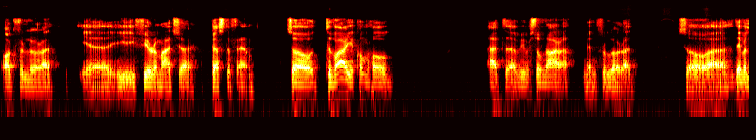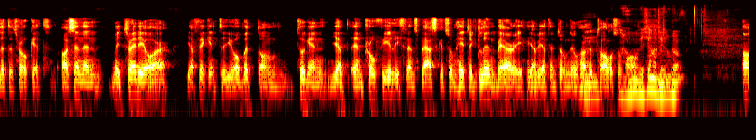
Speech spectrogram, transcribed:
och förlorade i, i fyra matcher, bästa fem. Så tyvärr, jag kommer ihåg att uh, vi var så nära, men förlorade. Så uh, det var lite tråkigt. Och sen en, mitt tredje år, jag fick inte jobbet. De tog en, en profil i svensk basket som heter Glenn Berry. Jag vet inte om du har mm. hört talas om honom. Ja, vi känner till honom. Och,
